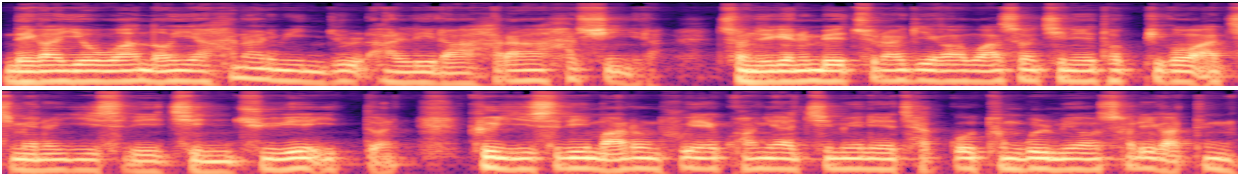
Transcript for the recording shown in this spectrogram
내가 여호와 너희 하나님인 줄 알리라 하라 하시니라 저녁에는 메추라기가 와서 진에 덮이고 아침에는 이슬이 진 주위에 있더니 그 이슬이 마른 후에 광야 지면에 작고 둥글며 서리 같은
